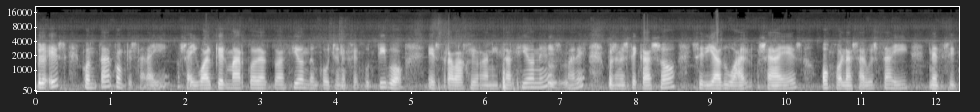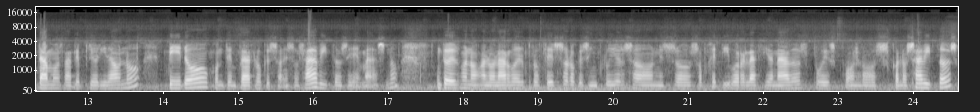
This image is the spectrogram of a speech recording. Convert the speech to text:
Pero es contar con que están ahí. O sea, igual que el marco de actuación de un coaching ejecutivo es trabajo y organizaciones, ¿vale? Pues en este caso sería dual, o sea, es, ojo, la salud está ahí, necesitamos darle prioridad o no, pero contemplar lo que son esos hábitos y demás, ¿no? Entonces, bueno, a lo largo del proceso lo que se incluyen son esos objetivos relacionados pues con los, con los hábitos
